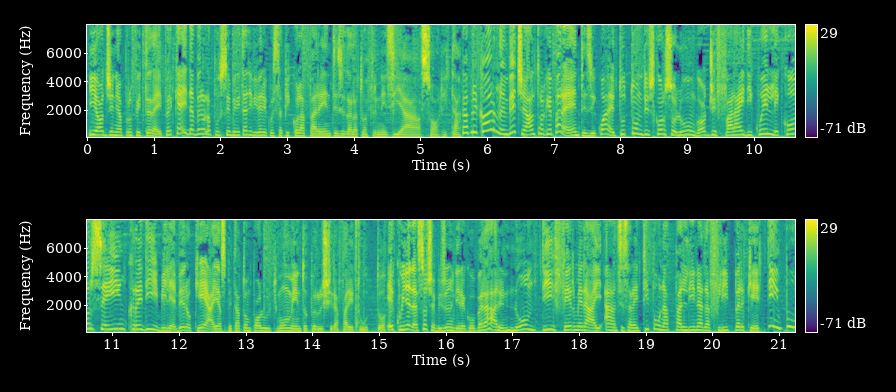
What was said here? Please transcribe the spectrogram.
io oggi ne approfitterei perché hai davvero la possibilità di vivere questa piccola parentesi dalla tua frenesia solita. Capricorno invece altro che parentesi, qua è tutto un discorso lungo, oggi farai di quelle corse incredibili, è vero che hai aspettato un po' l'ultimo momento per riuscire a fare tutto. E quindi adesso c'è bisogno di recuperare, non ti fermerai, anzi sarai tipo una pallina da flipper che tim pum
